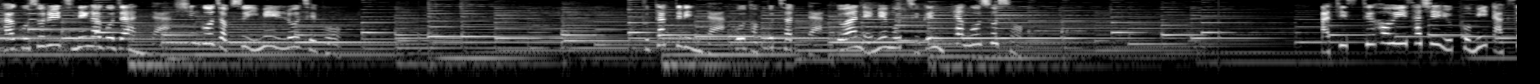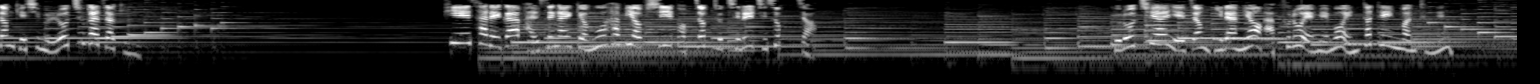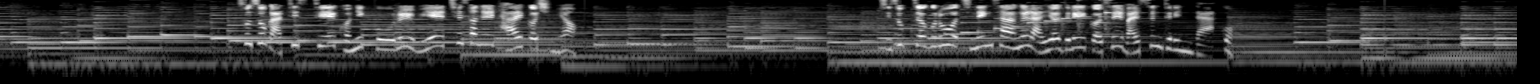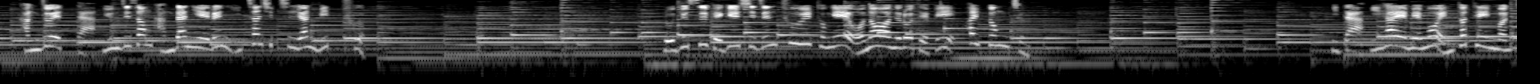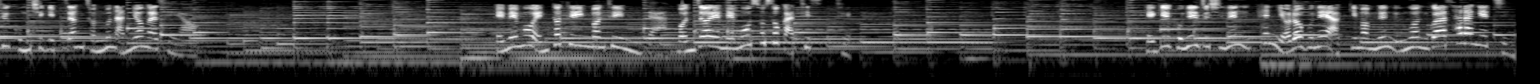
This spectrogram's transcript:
가고소를 진행하고자 한다. 신고 접수 이메일로 제보 부탁드린다. 고 덧붙였다. 또한 MMO 측은 향후 소속 아티스트 허위 사실 유포 및 악성 게시물로 추가적인 피해 사례가 발생할 경우 합의 없이 법적 조치를 지속적 으로 취할 예정이라며 앞으로 MMO 엔터테인먼트는 소속 아티스트의 권익 보호를 위해 최선을 다할 것이며 지속적으로 진행사항을 알려드릴 것을 말씀드린다. 고 강조했다. 윤지성 강다니엘은 2017년 미프 로듀스 100일 시즌 2를 통해 워너원으로 데뷔, 활동 중. 이다. 이하 MMO 엔터테인먼트 공식 입장 전문 안녕하세요. MMO 엔터테인먼트입니다. 먼저 MMO 소속 아티스트. 에게 보내주시는 팬 여러분의 아낌없는 응원과 사랑의 진.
